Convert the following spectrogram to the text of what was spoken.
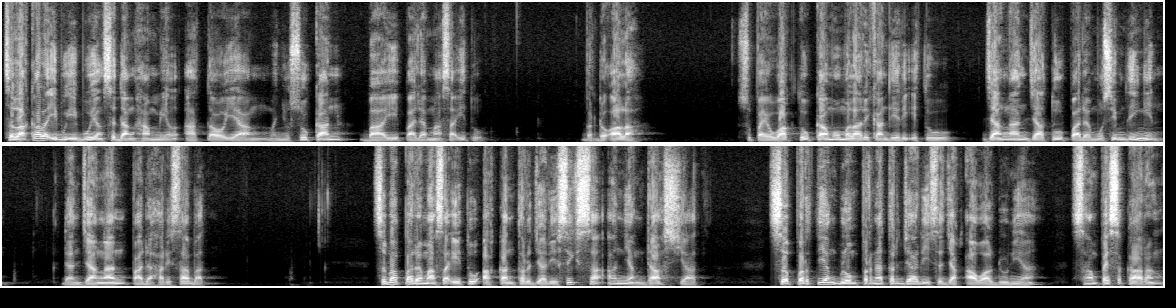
Celakalah ibu-ibu yang sedang hamil atau yang menyusukan bayi pada masa itu. Berdoalah, supaya waktu kamu melarikan diri itu, jangan jatuh pada musim dingin, dan jangan pada hari sabat Sebab pada masa itu akan terjadi siksaan yang dahsyat, seperti yang belum pernah terjadi sejak awal dunia sampai sekarang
